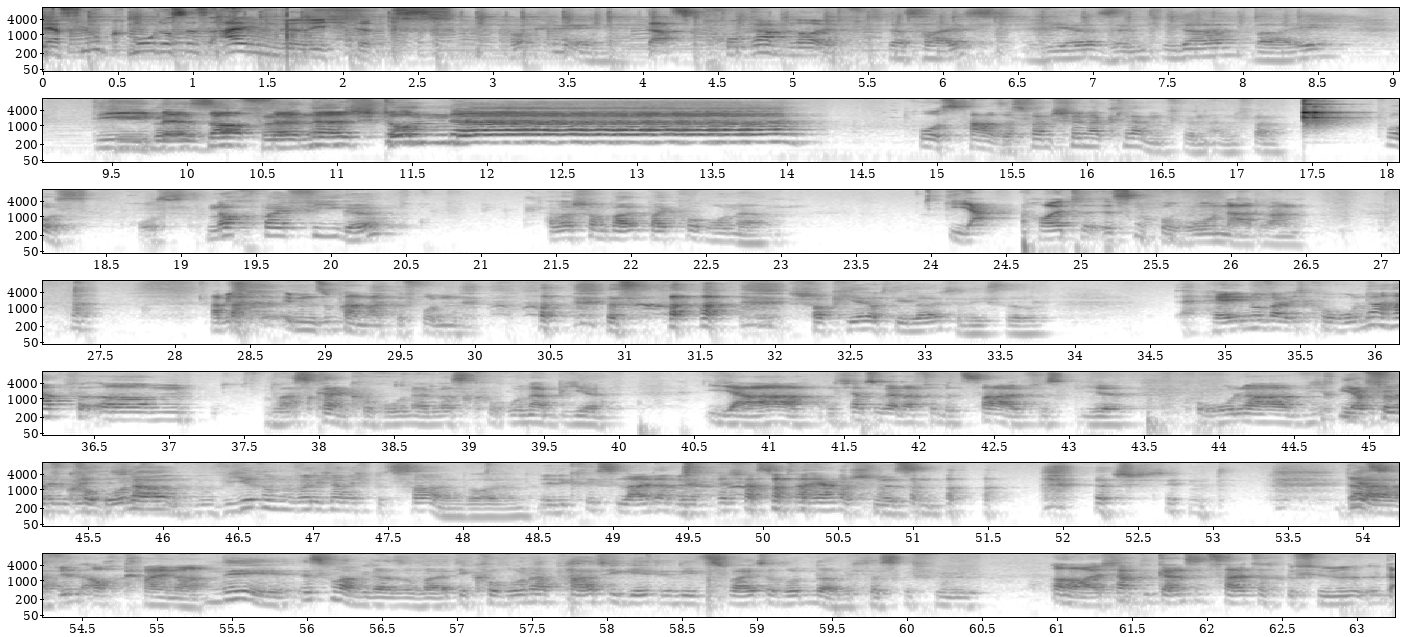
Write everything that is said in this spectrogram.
Der Flugmodus ist eingerichtet. Okay. Das Programm läuft. Das heißt, wir sind wieder bei Die besoffene Stunde. Prost, Hase. Das war ein schöner Klang für den Anfang. Prost. Prost. Noch bei Fiege, aber schon bald bei Corona. Ja, heute ist Corona dran. Habe ich im Supermarkt gefunden. Das schockiert doch die Leute nicht so. Hey, nur weil ich Corona habe, ähm, Du hast kein Corona, du hast Corona-Bier. ja, und ich habe sogar dafür bezahlt fürs Bier. Corona, Viren. Ja, für. Corona-Viren würde ich ja nicht bezahlen wollen. Nee, die kriegst du leider, wenn du Pech hast, hinterhergeschmissen. Das stimmt. Das Ja. will auch keiner. Nee, ist mal wieder soweit. Die Corona-Party geht in die zweite Runde, habe ich das Gefühl. Oh, ich habe die ganze Zeit das Gefühl, ich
